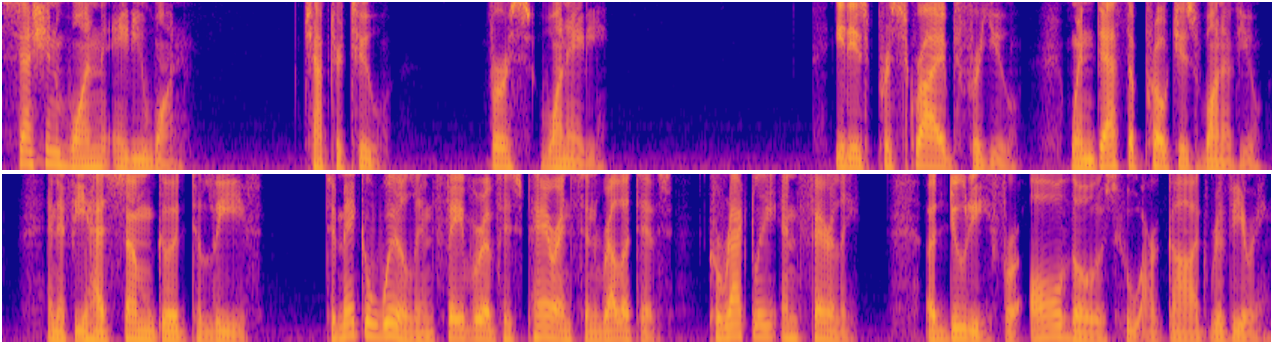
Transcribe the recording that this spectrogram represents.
Session 181, Chapter 2, Verse 180. It is prescribed for you, when death approaches one of you, and if he has some good to leave, to make a will in favor of his parents and relatives, correctly and fairly, a duty for all those who are God revering.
